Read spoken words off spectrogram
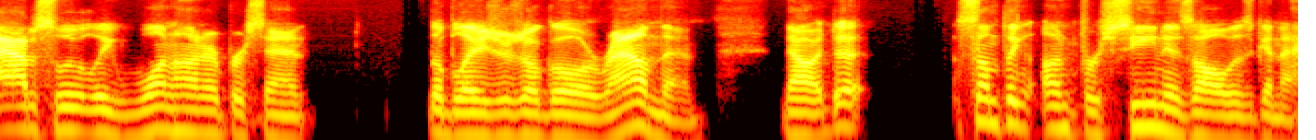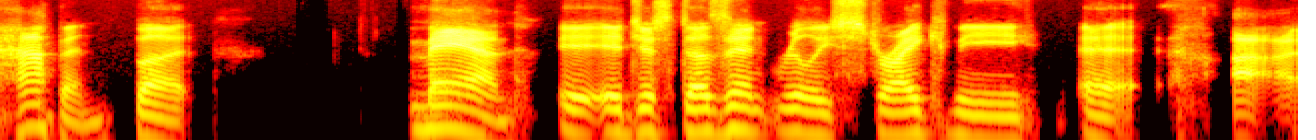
absolutely 100% the Blazers will go around them. Now, it, something unforeseen is always going to happen, but man, it, it, just doesn't really strike me. Uh, I,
